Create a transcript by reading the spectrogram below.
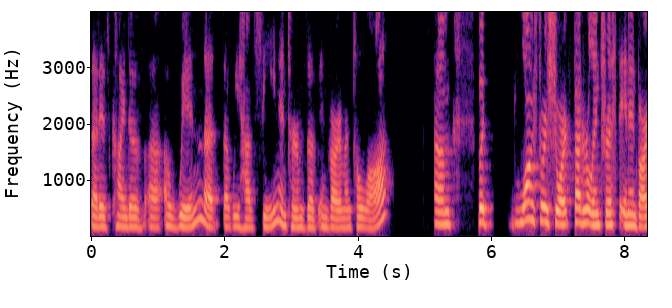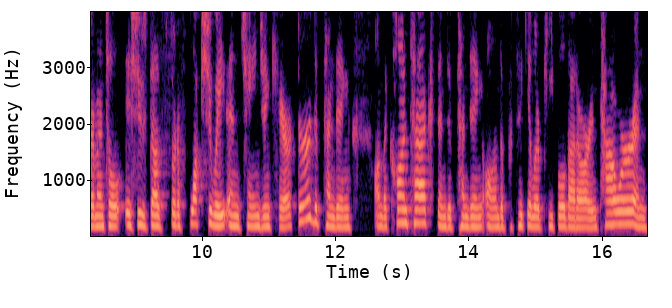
that is kind of a, a win that that we have seen in terms of environmental law. Um, but long story short, federal interest in environmental issues does sort of fluctuate and change in character depending on the context and depending on the particular people that are in power and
